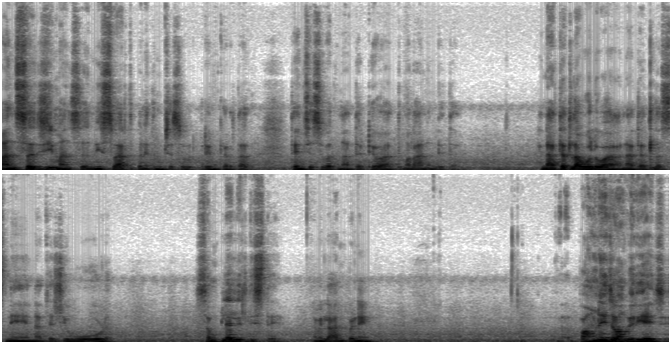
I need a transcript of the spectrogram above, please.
माणसं जी माणसं निस्वार्थपणे तुमच्यासोबत प्रेम करतात त्यांच्यासोबत नातं ठेवा तुम्हाला आनंद देतात. नात्यातला ओलवा नात्यातला स्नेह नात्याची ओढ संपलेली दिसते. आम्ही लहानपणी पाहुणे जेव्हा घरी यायचे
